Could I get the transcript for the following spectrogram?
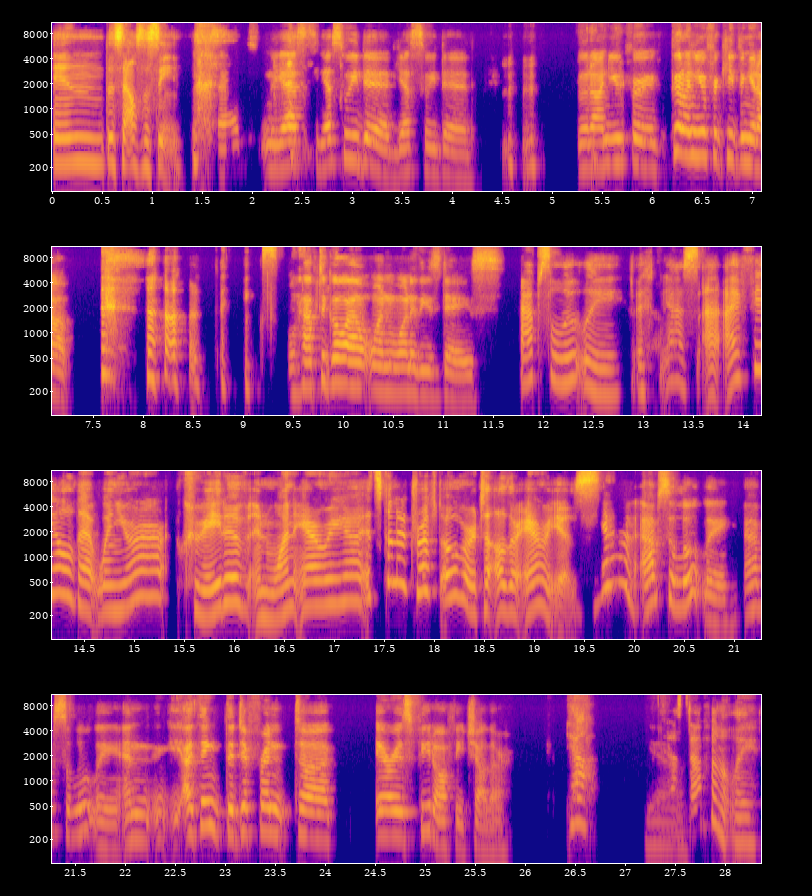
in the salsa scene. yes, yes, we did. Yes, we did. good on you for good on you for keeping it up. Thanks. We'll have to go out one one of these days. Absolutely. Uh, yes. I feel that when you're creative in one area, it's going to drift over to other areas. Yeah, absolutely. Absolutely. And I think the different uh, areas feed off each other. Yeah. Yeah. Yes, definitely.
